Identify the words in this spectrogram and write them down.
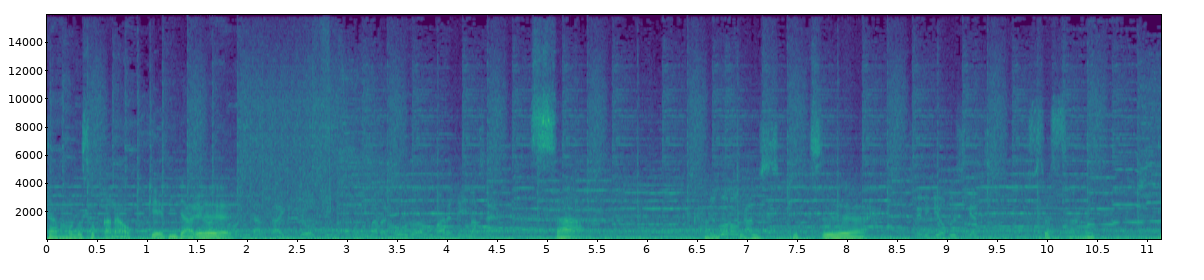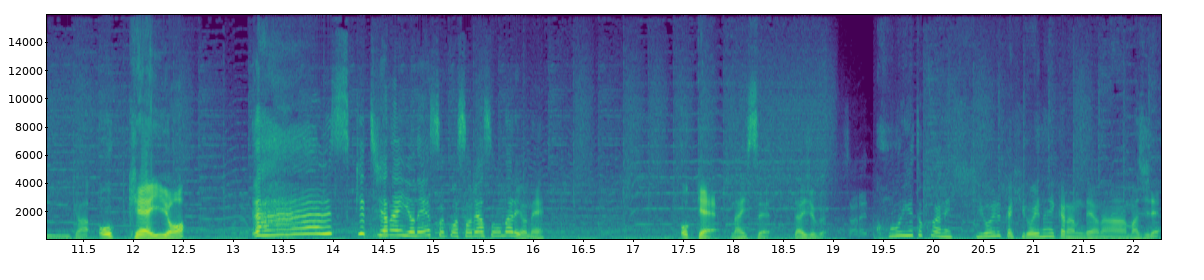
旦戻そうかな。オッケービダル。さあカンテブスケツ。さあサネッティがオッケーいいよ。あーブスケツじゃないよね。そこそりゃそうなるよね。オッケーナイス。大丈夫。こういうとこはね拾えるか拾えないかなんだよな。マジで。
